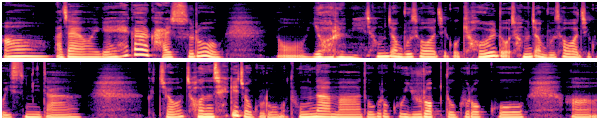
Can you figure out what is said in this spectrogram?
어, 맞아요. 이게 해가 갈수록 어, 여름이 점점 무서워지고 겨울도 점점 무서워지고 있습니다. 그쵸? 전 세계적으로 뭐 동남아도 그렇고 유럽도 그렇고 어,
